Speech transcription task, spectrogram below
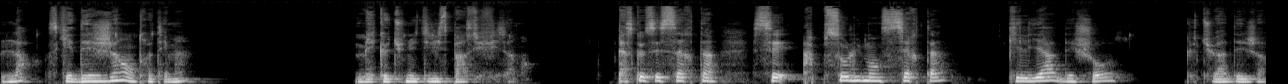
là, ce qui est déjà entre tes mains, mais que tu n'utilises pas suffisamment. Parce que c'est certain, c'est absolument certain qu'il y a des choses que tu as déjà.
